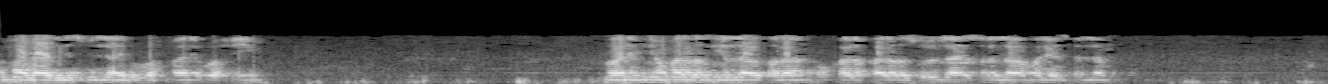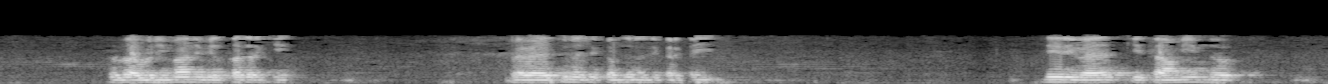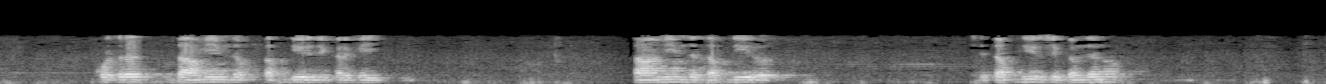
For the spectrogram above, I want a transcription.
أما بعد بسم الله الرحمن الرحيم وعن ابن عمر رضي الله تعالى عنه قال قال رسول الله صلى الله عليه وسلم فباب الإيمان بالقدر كي روایتونه چې کمونه ذکر کړي دی روایت کې تعمیم د قدرت تعمیم د تقدیر ذکر کړي تعمیم د تقدیر چې تقدیر څه کم دنو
